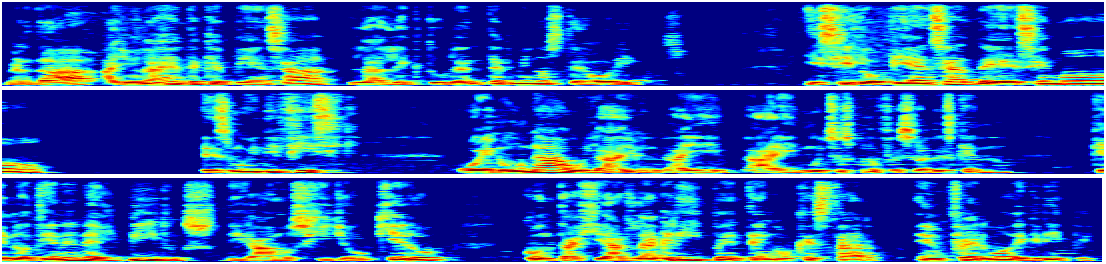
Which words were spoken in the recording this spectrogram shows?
¿verdad? Hay una gente que piensa la lectura en términos teóricos y si lo piensa de ese modo es muy difícil. O en un aula hay, hay, hay muchos profesores que no, que no tienen el virus, digamos, si yo quiero contagiar la gripe, tengo que estar enfermo de gripe.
